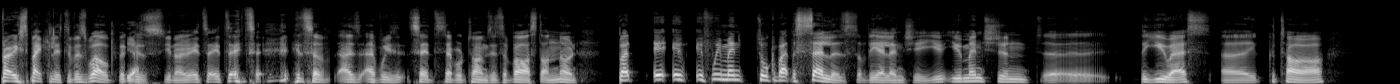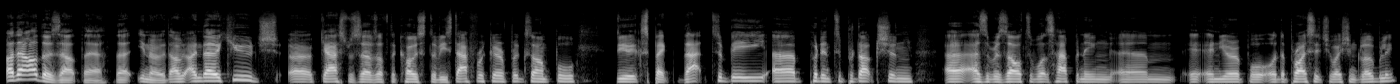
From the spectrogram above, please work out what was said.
very speculative as well because yeah. you know it's it's it's it's a as, as we said several times it's a vast unknown. But if if we meant talk about the sellers of the LNG, you you mentioned uh, the US, uh, Qatar. Are there others out there that you know? And there are huge uh, gas reserves off the coast of East Africa, for example. Do you expect that to be uh, put into production uh, as a result of what's happening um, in Europe or, or, the price situation globally?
